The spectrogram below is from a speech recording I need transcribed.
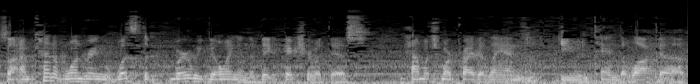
So I'm kind of wondering, what's the, where are we going in the big picture with this? How much more private land do you intend to lock up?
